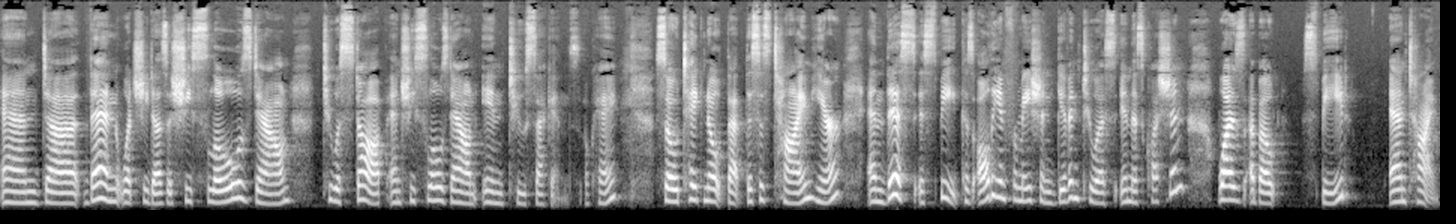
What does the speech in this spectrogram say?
And uh, then what she does is she slows down to a stop and she slows down in two seconds okay? So take note that this is time here and this is speed because all the information given to us in this question was about speed and time.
